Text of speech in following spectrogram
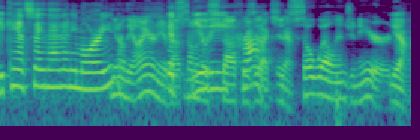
You can't say that anymore either. You know the irony about It's some of beauty this stuff products is it, now. it's so well engineered yeah.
